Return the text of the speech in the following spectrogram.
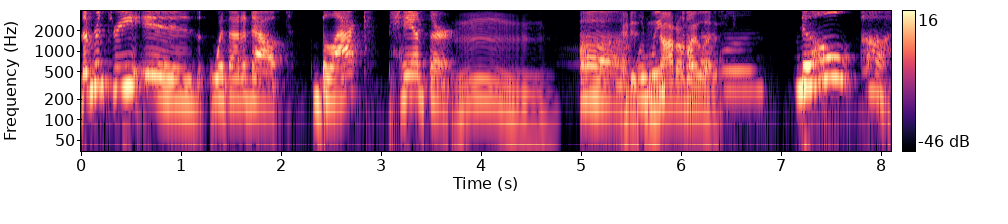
Number three is without a doubt Black Panther. Mm, Uh, That is not on my list. one- no, uh,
